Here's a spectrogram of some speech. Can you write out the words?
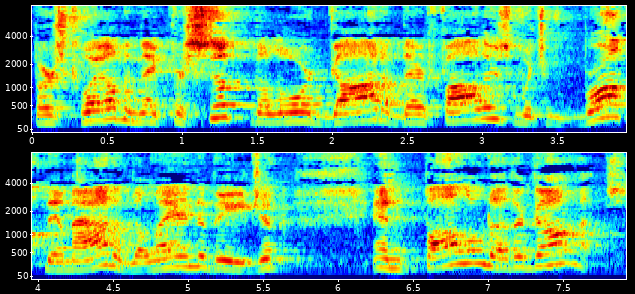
Verse 12, and they forsook the Lord God of their fathers, which brought them out of the land of Egypt, and followed other gods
